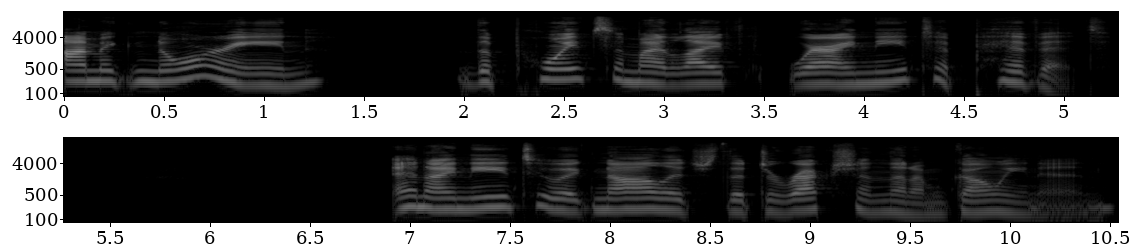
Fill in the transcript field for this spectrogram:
I'm ignoring the points in my life where I need to pivot and I need to acknowledge the direction that I'm going in.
